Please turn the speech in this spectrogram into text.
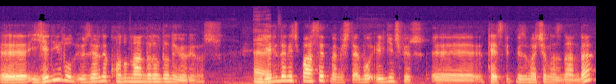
e, 7 yıl üzerine konumlandırıldığını görüyoruz. Evet. 7'den hiç bahsetmemişler. Bu ilginç bir e, tespit bizim açımızdan da.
